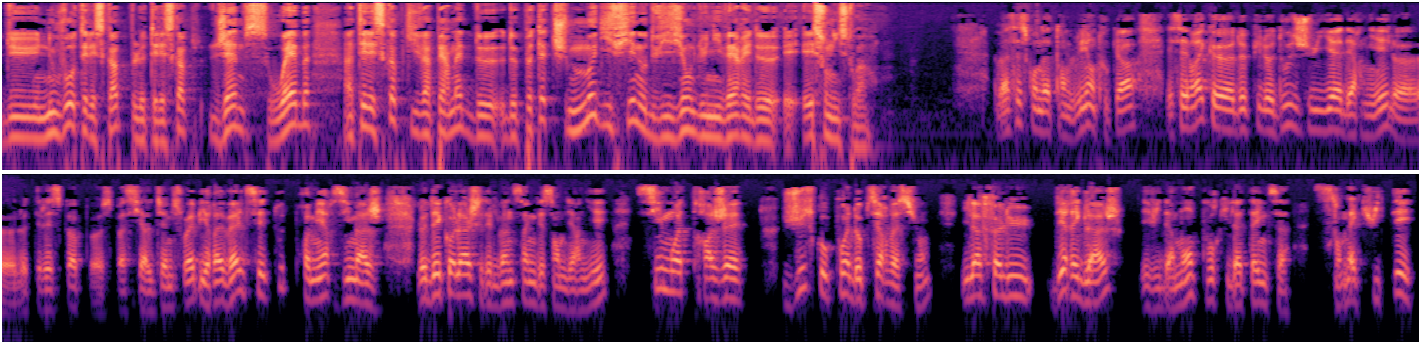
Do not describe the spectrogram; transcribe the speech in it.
du nouveau télescope, le télescope James Webb, un télescope qui va permettre de, peut-être modifier notre vision de l'univers et, de, et son histoire. Ben, c'est ce qu'on attend de lui en tout cas. Et c'est vrai que depuis le 12 juillet dernier, le, télescope spatial James Webb, il révèle ses toutes premières images. Le décollage, c'était le 25 décembre dernier. Six mois de trajet jusqu'au point d'observation. Il a fallu des réglages, évidemment, pour qu'il atteigne sa, son acuité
